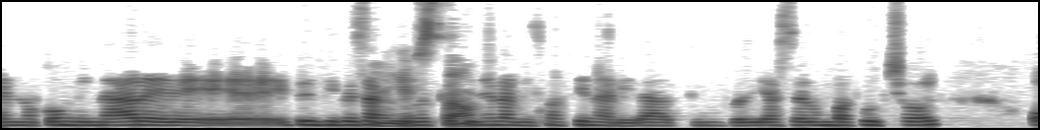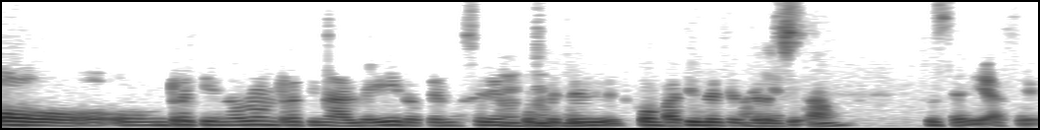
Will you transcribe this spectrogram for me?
el no combinar eh, principios activos que tienen la misma finalidad, como podría ser un bacuchol o, un retinol o un retinaldehído, que no serían compatibles entre sí. Eso sería así.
